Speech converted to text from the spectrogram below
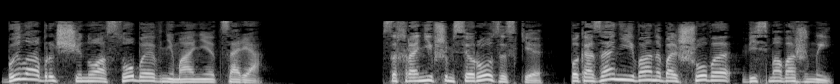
было обращено особое внимание царя. В сохранившемся розыске показания Ивана Большого весьма важны,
